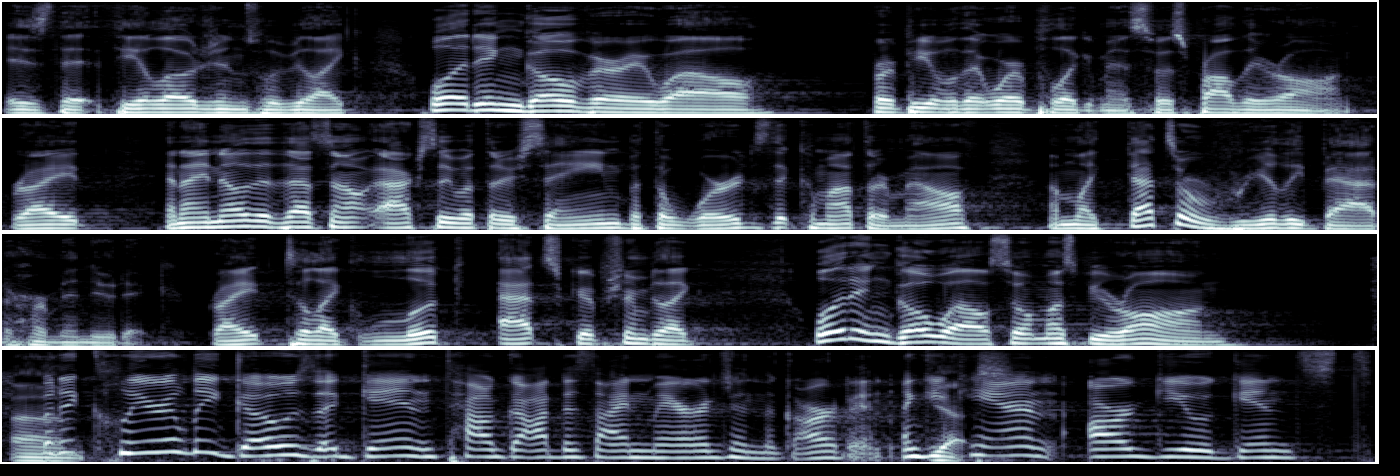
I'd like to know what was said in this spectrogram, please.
Is that theologians will be like, well, it didn't go very well for people that were polygamous, so it's probably wrong, right? And I know that that's not actually what they're saying, but the words that come out their mouth, I'm like, that's a really bad hermeneutic, right? To like look at scripture and be like, well, it didn't go well, so it must be wrong. Um, but it clearly goes against how God designed marriage in the garden. Like you Yes. can't argue against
